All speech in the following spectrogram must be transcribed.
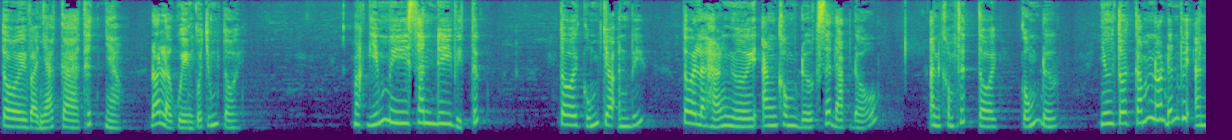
Tôi và Nhã Ca thích nhau. Đó là quyền của chúng tôi. Mặt Diễm My xanh đi vì tức. Tôi cũng cho anh biết. Tôi là hạng người ăn không được sẽ đạp đổ. Anh không thích tôi cũng được. Nhưng tôi cấm nó đến với anh.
